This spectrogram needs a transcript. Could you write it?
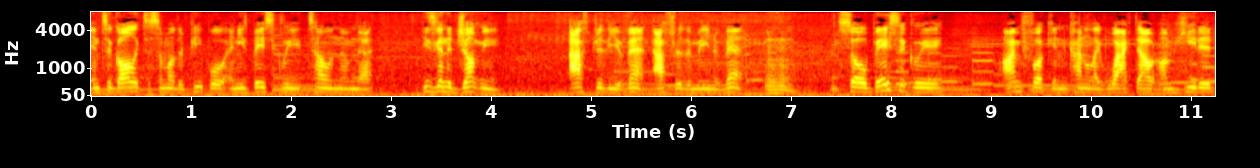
in Tagalog to some other people, and he's basically telling them that he's gonna jump me after the event, after the main event. Mhm. So basically, I'm fucking kind of like whacked out. I'm heated.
